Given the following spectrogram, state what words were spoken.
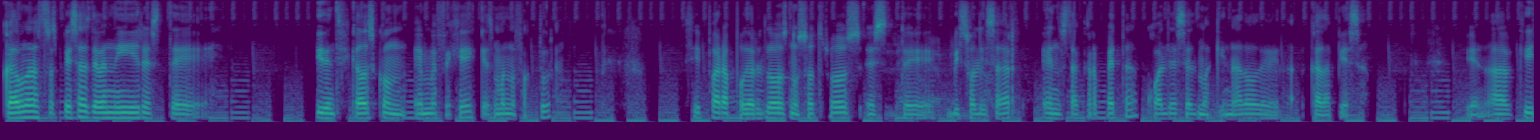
cada una de nuestras piezas deben ir este, identificados con MFG, que es manufactura. ¿sí? Para poderlos nosotros este, visualizar en nuestra carpeta cuál es el maquinado de cada pieza. Bien, aquí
